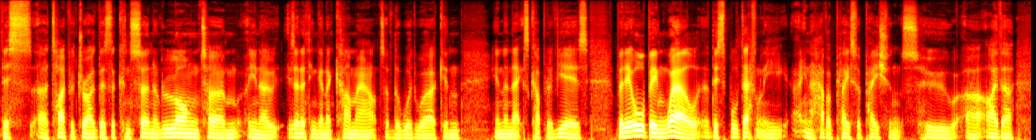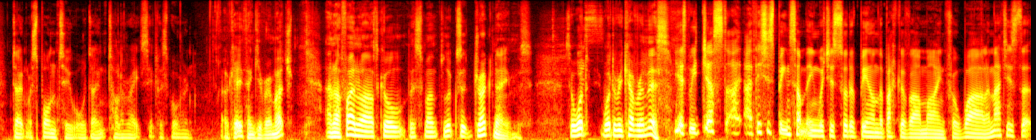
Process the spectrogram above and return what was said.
this uh, type of drug, there's a concern of long term, you know, is anything going to come out of the woodwork in, in the next couple of years? But it all being well, this will definitely you know, have a place for patients who uh, either don't respond to or don't tolerate cyclosporin. Okay, thank you very much. And our final article this month looks at drug names. So what what do we cover in this? Yes, we just I, I, this has been something which has sort of been on the back of our mind for a while, and that is that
